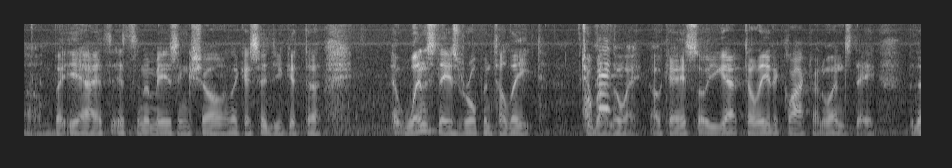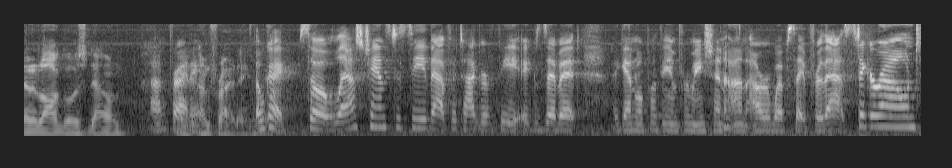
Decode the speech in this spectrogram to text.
Um, but yeah, it's, it's an amazing show. And like I said, you get the, Wednesdays are open till 8, too, okay. by the way. Okay, so you got till 8 o'clock on Wednesday, but then it all goes down on Friday. On, on, Friday. Okay, so last chance to see that photography exhibit. Again, we'll put the information on our website for that. Stick around.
